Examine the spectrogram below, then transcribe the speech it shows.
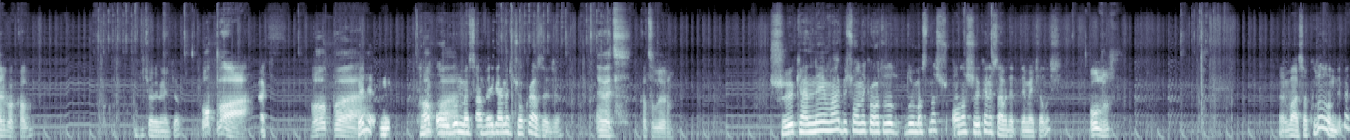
Gel bakalım. Hiç öyle bir net yok. Hoppa. Kaç. Hoppa. Ve tam Hoppa. olduğum mesafeye gelmesi çok rahatsız edici. Evet katılıyorum. Shuriken'liğin var. Bir sonraki ortada durmasında ona Shuriken isabet ettirmeye çalış. Olur. Yani varsa kullanalım değil mi?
